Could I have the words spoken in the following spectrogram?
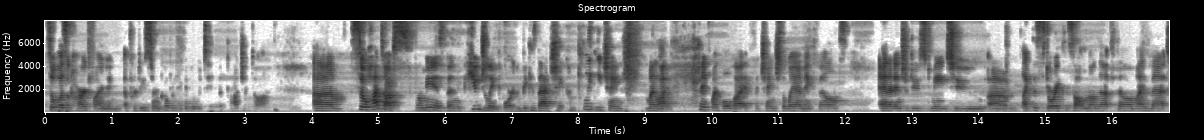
so it wasn't hard finding a producer in Copenhagen who would take the project on. Um, so hot docs for me has been hugely important because that cha- completely changed my life, changed my whole life. It changed the way I make films, and it introduced me to um, like the story consultant on that film I met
